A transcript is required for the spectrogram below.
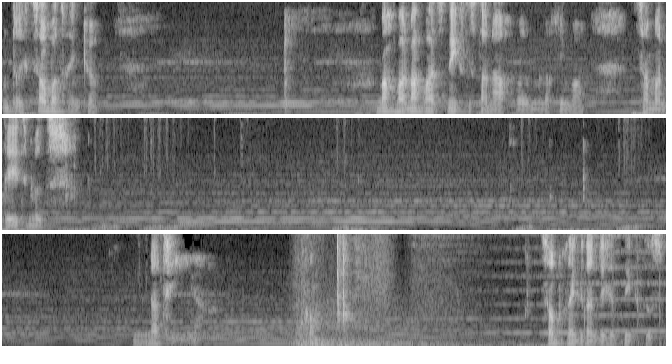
Unterricht Zaubertränke. Machen wir, machen wir als nächstes danach, nachdem wir ein Date mit Nutty. Zaubertränke dann gleich als nächstes.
